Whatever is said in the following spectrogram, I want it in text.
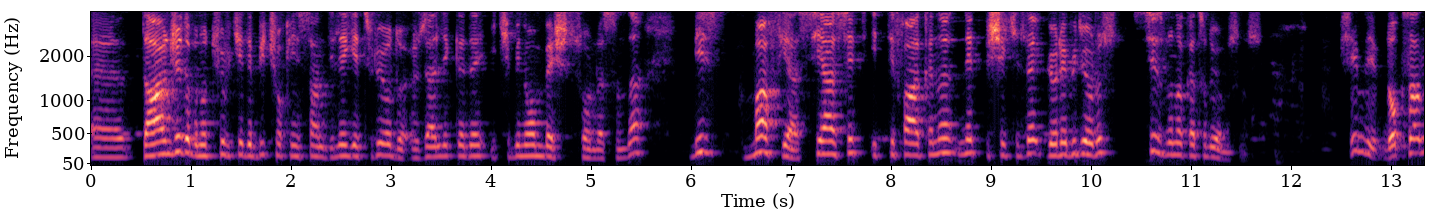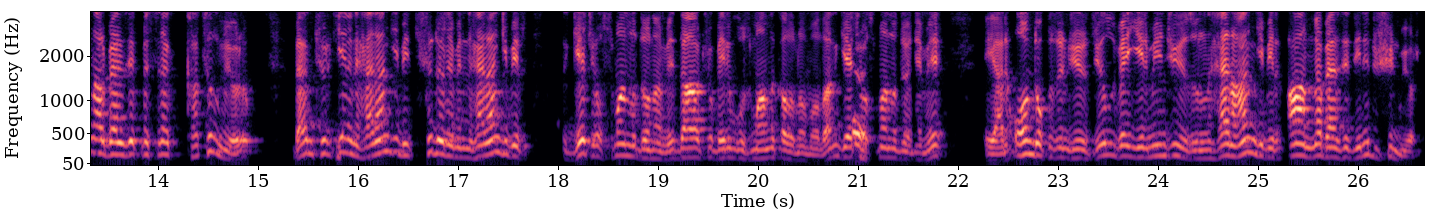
e, daha önce de bunu Türkiye'de birçok insan dile getiriyordu. Özellikle de 2015 sonrasında biz mafya siyaset ittifakını net bir şekilde görebiliyoruz. Siz buna katılıyor musunuz? Şimdi 90'lar benzetmesine katılmıyorum. Ben Türkiye'nin herhangi bir şu döneminin herhangi bir geç Osmanlı dönemi daha çok benim uzmanlık alanım olan geç evet. Osmanlı dönemi yani 19. yüzyıl ve 20. yüzyılın herhangi bir anına benzediğini düşünmüyorum.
